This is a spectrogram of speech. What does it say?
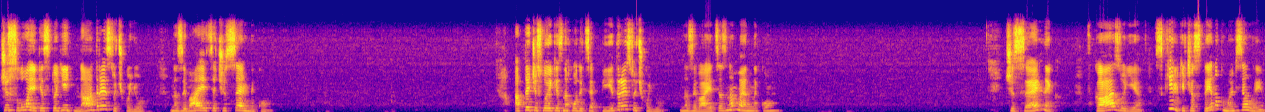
число, яке стоїть над рисочкою, називається чисельником. А те число, яке знаходиться під рисочкою, називається знаменником. Чисельник вказує, скільки частинок ми взяли,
